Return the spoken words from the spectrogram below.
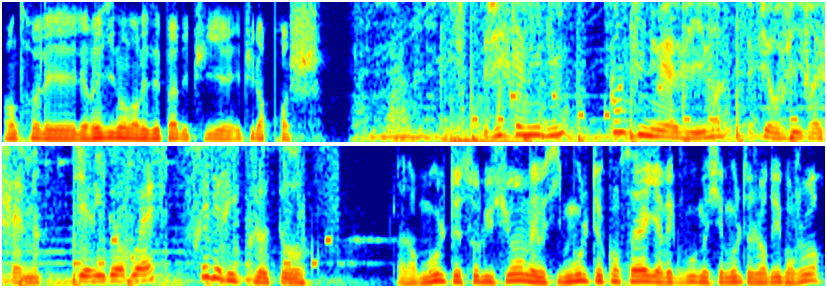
entre les, résidents dans les EHPAD et puis, et puis leurs proches. Jusqu'à midi, continuez à vivre sur Vivre FM. Thierry Derouet, Frédéric Cloteau. Alors, moult solutions, mais aussi moult conseils avec vous, Monsieur Moult, aujourd'hui. Bonjour.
